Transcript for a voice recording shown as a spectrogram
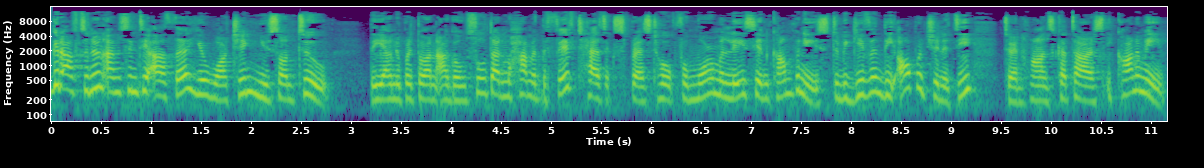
Good afternoon, I'm Cynthia Arthur. You're watching News on 2. The Yang di-Pertuan Agong Sultan Muhammad V has expressed hope for more Malaysian companies to be given the opportunity to enhance Qatar's economy.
